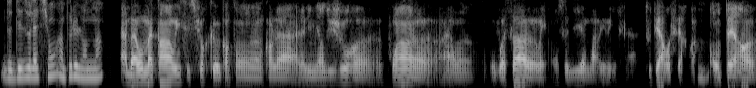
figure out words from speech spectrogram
de désolation, un peu le lendemain. Ah bah au matin, oui, c'est sûr que quand on, quand la, la lumière du jour euh, pointe, on, on voit ça, euh, oui, on se dit, bah oui, oui ça, tout est à refaire. Quoi. Mm. On perd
